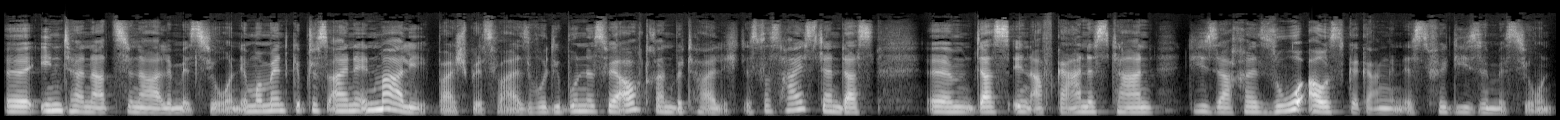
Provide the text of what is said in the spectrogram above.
äh, internationale Missionen. Im Moment gibt es eine in Mali beispielsweise, wo die Bundeswehr auch dran beteiligt ist. Was heißt denn das, ähm, dass in Afghanistan die Sache so ausgegangen ist für diese Mission?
